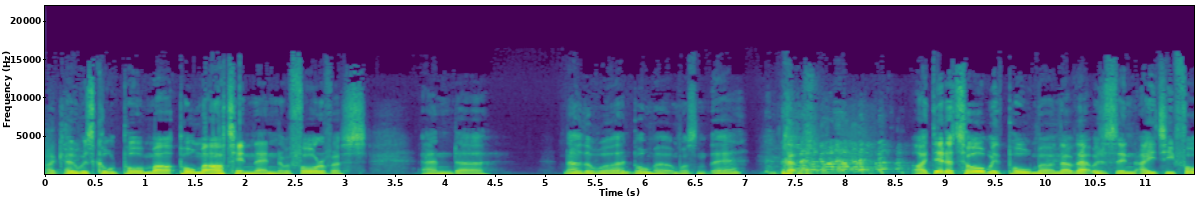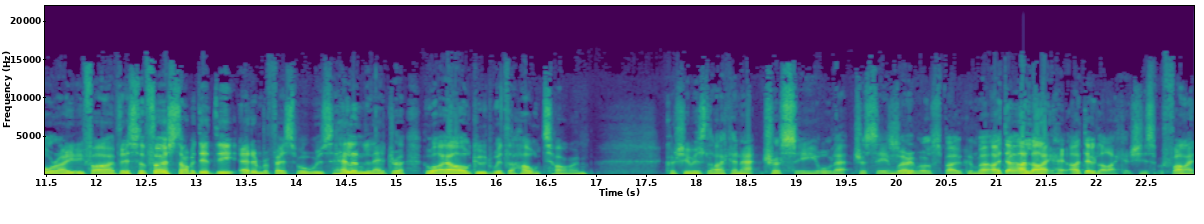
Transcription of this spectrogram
Okay. who was called Paul Mar- Paul Martin. Then there were four of us, and uh, no, there weren't. Paul Merton wasn't there. That- I did a tour with Paul Merton. No, that was in 84, 85. This the first time I did the Edinburgh Festival was Helen Lederer, who I argued with the whole time because she was like an actressy, all actressy and very well spoken. But I, do, I like her. I do like her. She's fine.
